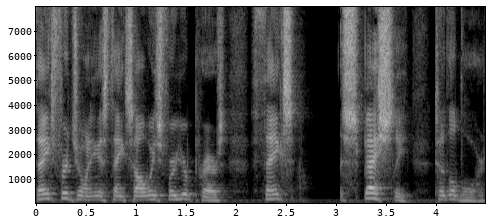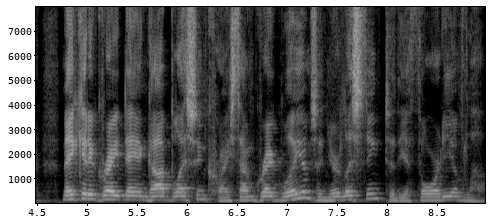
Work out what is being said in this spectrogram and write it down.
Thanks for joining us. Thanks always for your prayers. Thanks especially to the Lord. Make it a great day and God bless in Christ. I'm Greg Williams, and you're listening to The Authority of Love.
